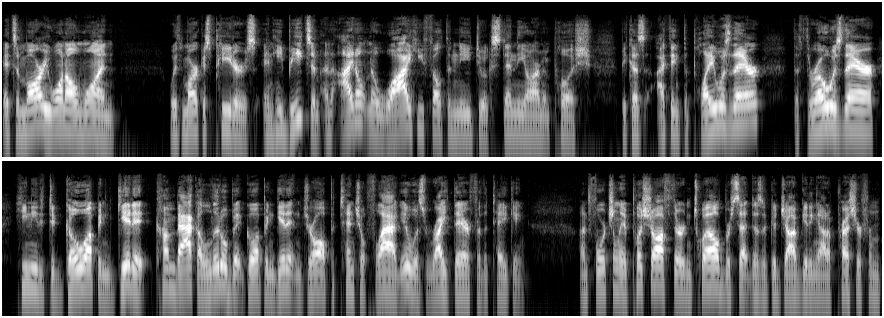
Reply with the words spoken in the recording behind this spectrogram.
It's Amari one on one with Marcus Peters and he beats him. And I don't know why he felt the need to extend the arm and push because I think the play was there, the throw was there. He needed to go up and get it, come back a little bit, go up and get it, and draw a potential flag. It was right there for the taking. Unfortunately, a push off, third and 12. Brissett does a good job getting out of pressure from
